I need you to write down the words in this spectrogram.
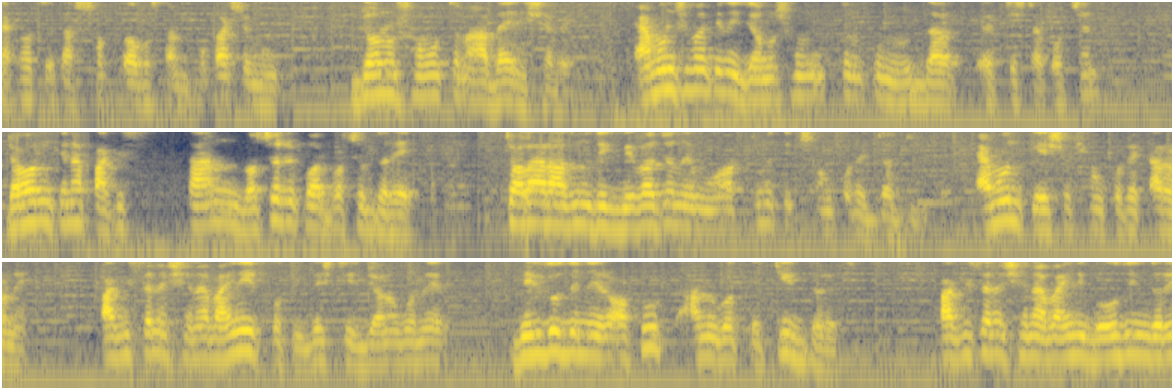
দেখা হচ্ছে তার শক্ত অবস্থান প্রকাশ এবং জনসমর্থন আদায়ের হিসাবে। এমন সময় তিনি জনসমর্থন পুনরুদ্ধারের চেষ্টা করছেন। যখন কিনা পাকিস্তান বছরের পর বছর ধরে চলা রাজনৈতিক বিভাজন এবং অর্থনৈতিক সংকটের জর্জরিত। এমনকি এসব সংকটের কারণে পাকিস্তানের সেনাবাহিনীর প্রতি দেশটির জনগণের দীর্ঘদিনের অটুট আনুগত্যে চির ধরেছে। পাকিস্তানের সেনাবাহিনী বহুদিন ধরে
